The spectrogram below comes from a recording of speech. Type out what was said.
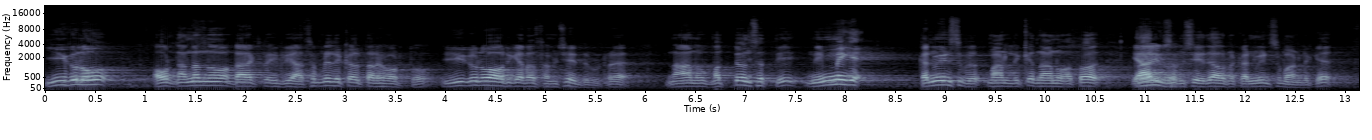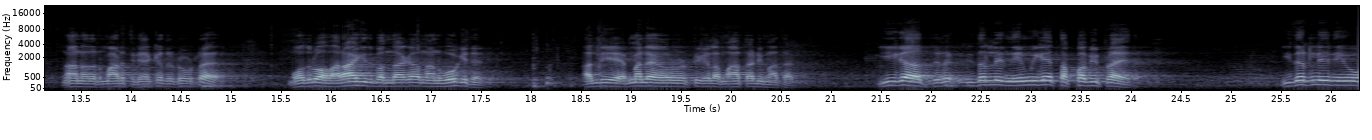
ಈಗಲೂ ಅವ್ರು ನನ್ನನ್ನು ಡೈರೆಕ್ಟ್ ಇಲ್ಲಿ ಅಸೆಂಬ್ಲಿಲಿ ಕೇಳ್ತಾರೆ ಹೊರತು ಈಗಲೂ ಅವ್ರಿಗೆಲ್ಲ ಸಂಶಯ ಇದ್ದುಬಿಟ್ರೆ ನಾನು ಮತ್ತೊಂದು ಸತಿ ನಿಮಗೆ ಕನ್ವಿನ್ಸ್ ಮಾಡಲಿಕ್ಕೆ ನಾನು ಅಥವಾ ಯಾರಿಗೆ ಸಂಶಯ ಇದೆ ಅವ್ರನ್ನ ಕನ್ವಿನ್ಸ್ ಮಾಡಲಿಕ್ಕೆ ನಾನು ಅದನ್ನು ಮಾಡ್ತೀನಿ. ಯಾಕೆಂದ್ರೆ ಬಿಟ್ರೆ ಮೊದಲು ಅವರಾಗಿದ್ದು ಬಂದಾಗ ನಾನು ಹೋಗಿದ್ದೆ. ಅಲ್ಲಿ. ಎಂ ಎಲ್ ಎ ಅವರೊಟ್ಟಿಗೆಲ್ಲ ಮಾತಾಡಿ ಮಾತಾಡಿ. ಈಗ ದಿನ ಇದರಲ್ಲಿ ನಿಮಗೆ ತಪ್ಪ ಅಭಿಪ್ರಾಯ ಇದೆ. ಇದರಲ್ಲಿ ನೀವು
